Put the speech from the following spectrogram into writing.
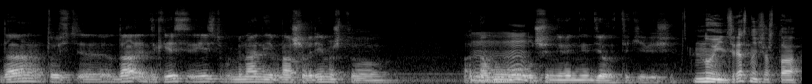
Да, то есть, э, да, есть, есть упоминание и в наше время, что одному Мгм. лучше не, не делать такие вещи. Ну, и интересно еще, что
